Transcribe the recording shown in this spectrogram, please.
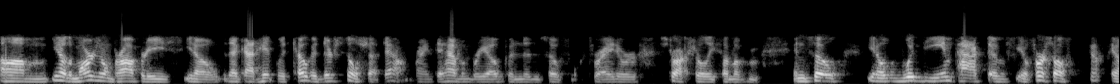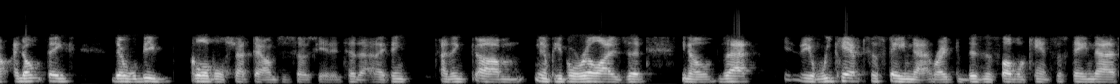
um, you know, the marginal properties, you know, that got hit with COVID, they're still shut down, right? They haven't reopened and so forth, right? Or structurally, some of them. And so, you know, with the impact of, you know, first off, you know, I don't think there will be global shutdowns associated to that. I think, I think, um, you know, people realize that, you know, that you know, we can't sustain that, right? The business level can't sustain that.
